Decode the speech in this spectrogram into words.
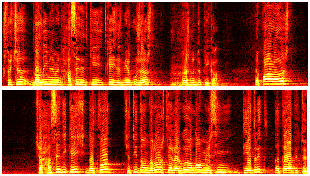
Kështu që dallimi mes hasedit të keq dhe të mirë kush është? Është në dy pika. E para është që hasedi i keq do të thotë që ti të ëndërrosh të largojë Allahu mirësinë tjetrit dhe ta japi ty.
